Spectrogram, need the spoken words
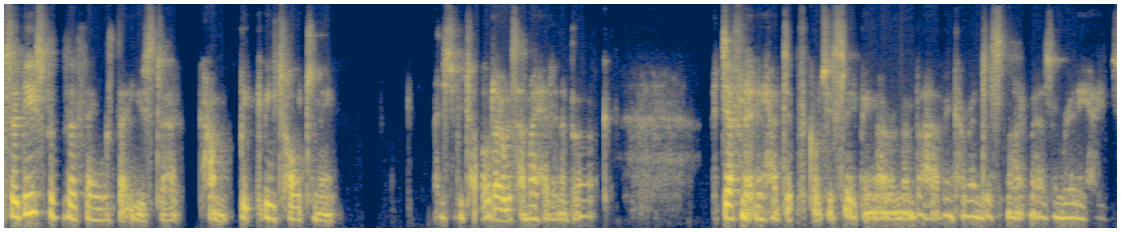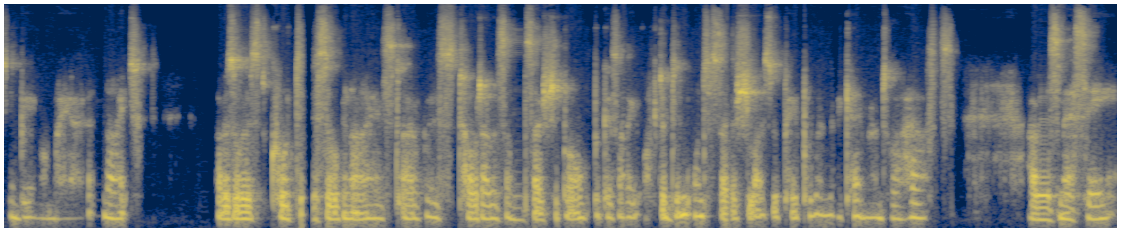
So these were the things that used to come be, be told to me. I used to be told I always had my head in a book. I definitely had difficulty sleeping. I remember having horrendous nightmares and really hating being on my own at night. I was always called disorganized. I was told I was unsociable because I often didn't want to socialize with people when they came around to our house. I was messy.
